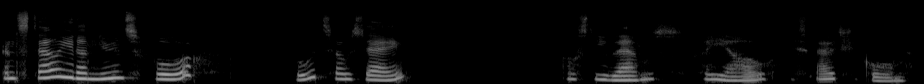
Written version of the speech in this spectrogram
En stel je dan nu eens voor hoe het zou zijn als die wens van jou is uitgekomen.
